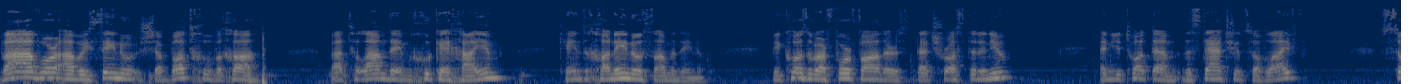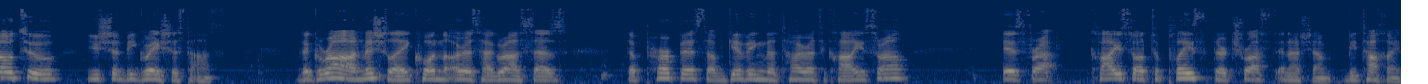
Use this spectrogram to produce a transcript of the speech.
Va'avor avisenu shabatchu v'cha v'atalamdem chukei chayim kein t'chanenu slamadenu. Because of our forefathers that trusted in you, and you taught them the statutes of life, so too you should be gracious to us. The Gra on Mishlei, quoting the Uris Hagra, says the purpose of giving the Torah to Klal Yisrael is for Klal Yisrael to place their trust in Hashem, bitachon.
